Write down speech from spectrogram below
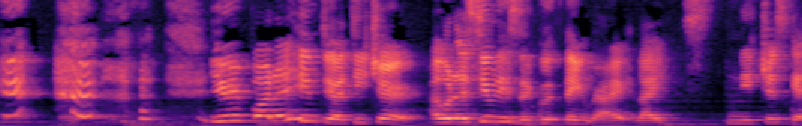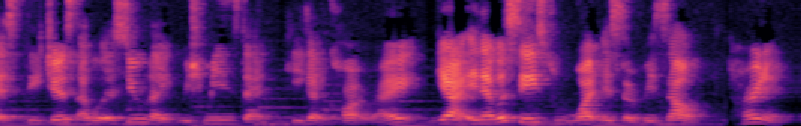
you reported him to your teacher. I would assume this is a good thing, right? Like snitches get stitches. I would assume like which means that he got caught, right? Yeah, it never says what is the result. Heard it.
